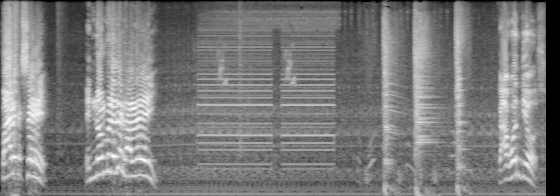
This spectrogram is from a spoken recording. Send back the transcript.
¡Párese! ¡En nombre de la ley! ¡Cago en Dios!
